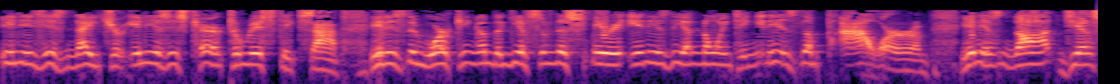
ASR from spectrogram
it is His nature. It is His characteristics. Uh, it is the working of the gifts of the Spirit. It is the anointing. It is the power. It is not just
